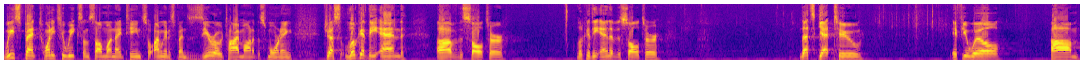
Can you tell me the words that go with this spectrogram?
we spent 22 weeks on Psalm 119, so I'm going to spend zero time on it this morning. Just look at the end of the Psalter. Look at the end of the Psalter. Let's get to, if you will, um,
